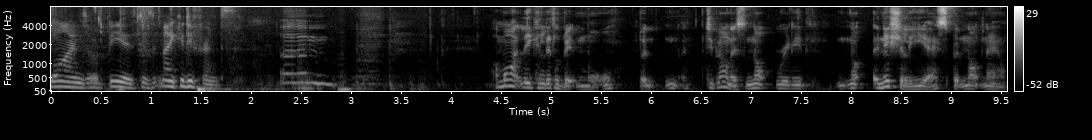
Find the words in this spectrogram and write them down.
wines or beers? Does it make a difference? Um, I might leak a little bit more, but to be honest, not really. Not initially, yes, but not now.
